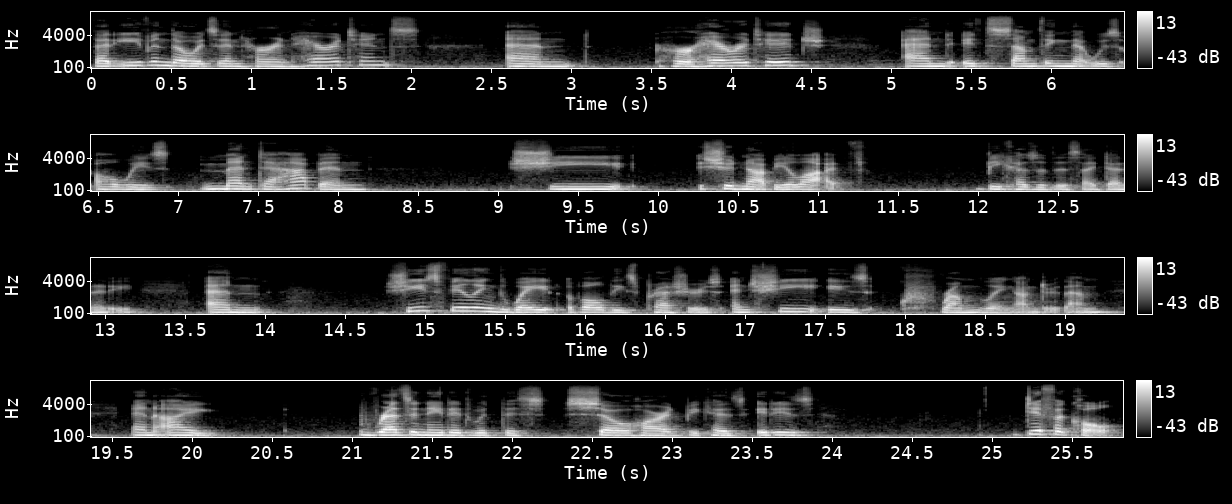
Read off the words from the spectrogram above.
that even though it's in her inheritance and her heritage, and it's something that was always meant to happen, she should not be alive because of this identity. And she's feeling the weight of all these pressures and she is crumbling under them. And I resonated with this so hard because it is difficult.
